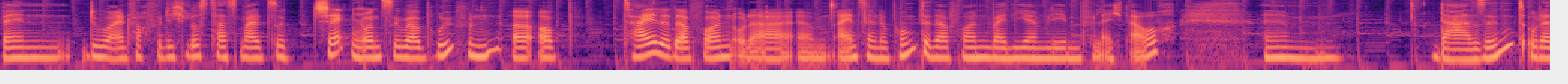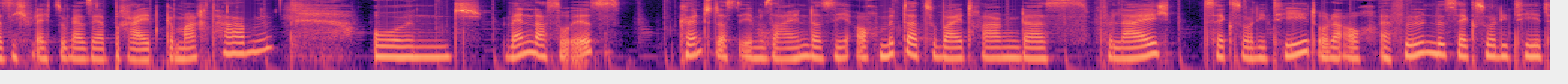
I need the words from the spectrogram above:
wenn du einfach für dich Lust hast, mal zu checken und zu überprüfen, äh, ob Teile davon oder ähm, einzelne Punkte davon bei dir im Leben vielleicht auch ähm, da sind oder sich vielleicht sogar sehr breit gemacht haben. Und wenn das so ist, könnte das eben sein, dass sie auch mit dazu beitragen, dass vielleicht Sexualität oder auch erfüllende Sexualität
